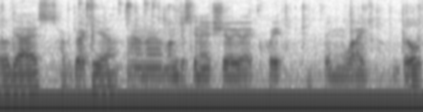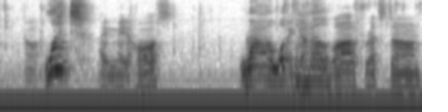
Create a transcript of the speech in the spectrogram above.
Hello guys, Hyprodrag here, and um, I'm just gonna show you a quick thing what I built. Oh, What? I made a horse. Wow, Um, what I the got a lot of redstone,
